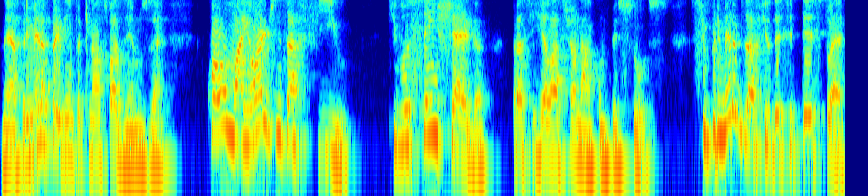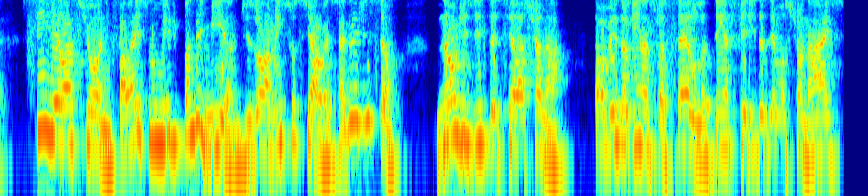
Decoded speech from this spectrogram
Né? A primeira pergunta que nós fazemos é: qual o maior desafio que você enxerga para se relacionar com pessoas? Se o primeiro desafio desse texto é se relacione, falar isso no meio de pandemia, de isolamento social, essa é a grande lição. Não desista de se relacionar. Talvez alguém na sua célula tenha feridas emocionais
